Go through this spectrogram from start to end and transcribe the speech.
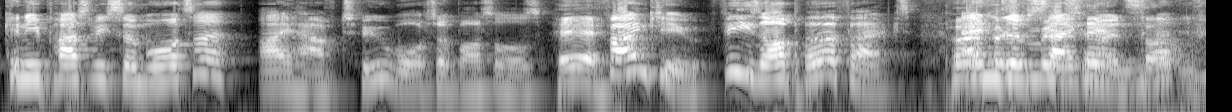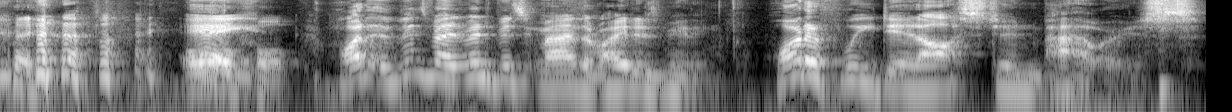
can you pass me some water? I have two water bottles. Here. Thank you. These are perfect. Perfect End of for me segment. tits, aren't they? Hey, Awful. What Vince McMahon, Vince McMahon, the writers' meeting. What if we did Austin Powers,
